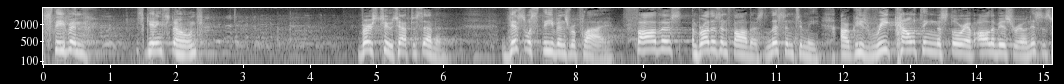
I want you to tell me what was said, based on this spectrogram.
Stephen is getting stoned. Verse 2, chapter 7. This was Stephen's reply Fathers and brothers and fathers, listen to me. Uh, he's recounting the story of all of Israel, and this is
